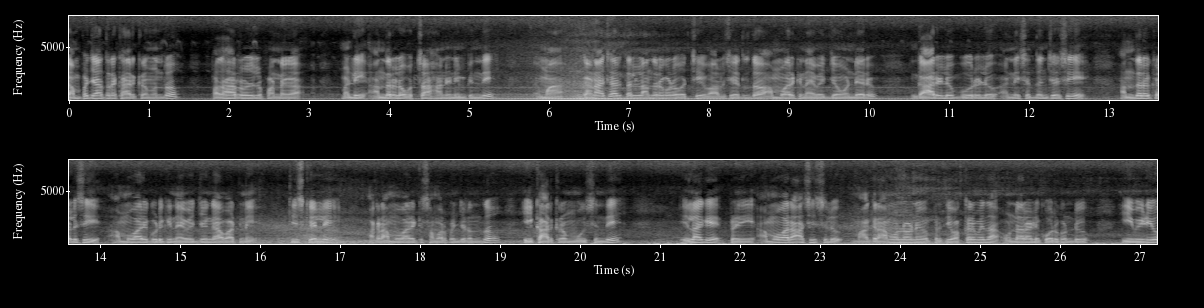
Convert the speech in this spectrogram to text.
గంప జాతర కార్యక్రమంలో పదహారు రోజుల పండగ మళ్ళీ అందరిలో ఉత్సాహాన్ని నింపింది. మా గణాచార తల్లులు అందరూ కూడా వచ్చి వాళ్ళ చేతులతో అమ్మవారికి నైవేద్యం వండారు. గారెలు బూరెలు అన్నీ సిద్ధం చేసి అందరూ కలిసి అమ్మవారి గుడికి నైవేద్యంగా వాటిని తీసుకెళ్ళి అక్కడ అమ్మవారికి సమర్పించడంతో ఈ కార్యక్రమం ముగిసింది. ఇలాగే ప్రతి అమ్మవారి ఆశీస్సులు మా గ్రామంలోని ప్రతి ఒక్కరి మీద ఉండాలని కోరుకుంటూ ఈ వీడియో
